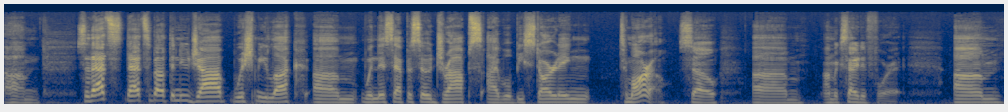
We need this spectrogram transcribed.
Um, so that's that's about the new job. Wish me luck. Um, when this episode drops, I will be starting tomorrow, so um, I'm excited for it. Um,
